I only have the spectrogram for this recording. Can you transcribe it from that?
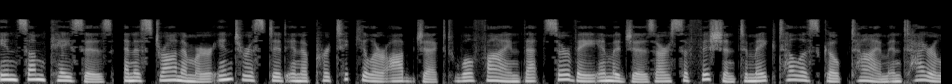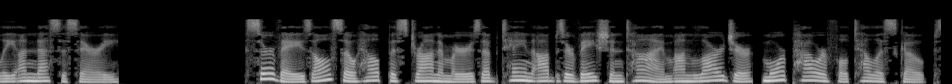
In some cases, an astronomer interested in a particular object will find that survey images are sufficient to make telescope time entirely unnecessary. Surveys also help astronomers obtain observation time on larger, more powerful telescopes.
